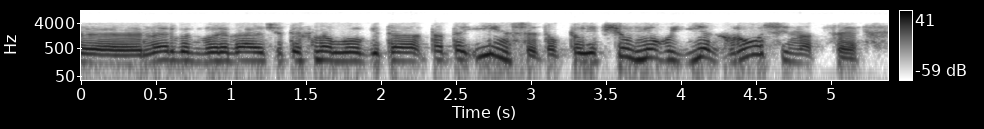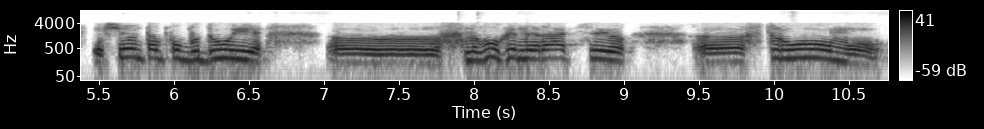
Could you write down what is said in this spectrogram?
е, енергозберігаючі технології та та, та інше. Тобто, якщо в нього є гроші на це, якщо він там побудує е, нову генерацію. Е, струму,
